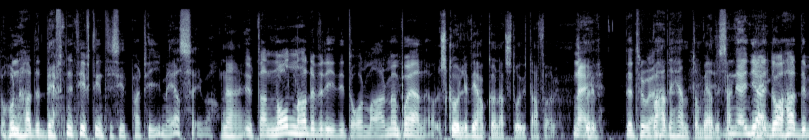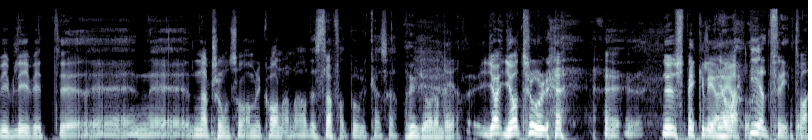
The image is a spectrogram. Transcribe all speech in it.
hon hade definitivt inte sitt parti med sig. Va? nej. Utan någon hade vridit om armen på henne. Skulle vi ha kunnat stå utanför? Nej, Skulle- det tror jag Vad hade hänt om vi hade sagt nej, ja, Då hade vi blivit eh, en eh, nation som amerikanerna hade straffat på olika sätt. Hur gör de det? Jag, jag tror, nu spekulerar Ja. jag helt fritt. Va?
